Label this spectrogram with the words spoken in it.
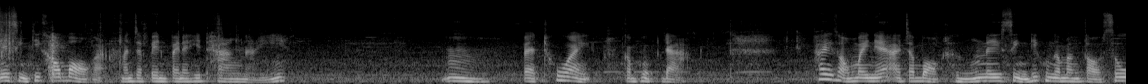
ในสิ่งที่เขาบอกอะ่ะ มันจะเป็นไปในทิศทางไหน อืมแปดถ้วยกับหกดาบ ไพ่สองใบนี้อาจจะบอกถึงในสิ่งที่คุณกำลังต่อสู้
